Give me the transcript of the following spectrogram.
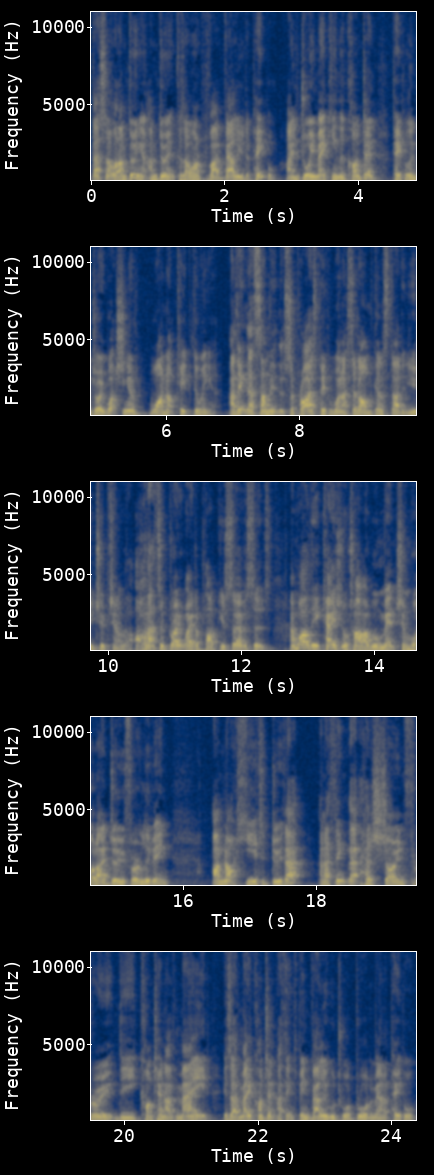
that's not what I'm doing. I'm doing it because I want to provide value to people. I enjoy making the content. People enjoy watching them. Why not keep doing it? I think that's something that surprised people when I said, oh, I'm going to start a YouTube channel. Like, oh, that's a great way to plug your services. And while the occasional time I will mention what I do for a living, I'm not here to do that. And I think that has shown through the content I've made is I've made content I think has been valuable to a broad amount of people,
